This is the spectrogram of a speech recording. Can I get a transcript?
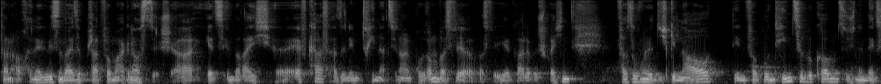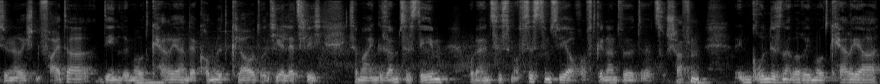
dann auch in einer gewissen Weise plattformagnostisch. Ja, jetzt im Bereich äh, FCAS, also dem trinationalen Programm, was wir, was wir hier gerade besprechen, versuchen wir natürlich genau den Verbund hinzubekommen zwischen dem Next Generation Fighter, den Remote Carriern der Comet Cloud und hier letztlich, ich sag mal, ein Gesamtsystem oder ein System of Systems, wie er auch oft genannt wird, äh, zu schaffen. Im Grunde sind aber Remote Carrier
